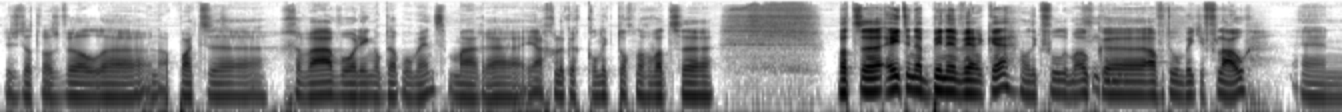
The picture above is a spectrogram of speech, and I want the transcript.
Dus dat was wel een apart gewaarwording op dat moment. Maar ja, gelukkig kon ik toch nog wat wat eten naar binnen werken. Want ik voelde me ook af en toe een beetje flauw. En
